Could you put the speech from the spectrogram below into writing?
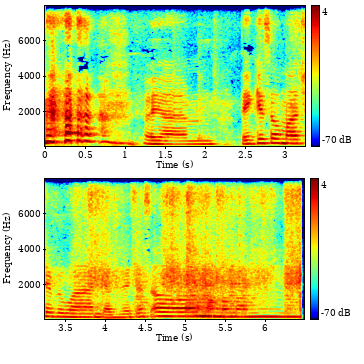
Ayan. Thank you so much, everyone. God bless us all. Mama, mama.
